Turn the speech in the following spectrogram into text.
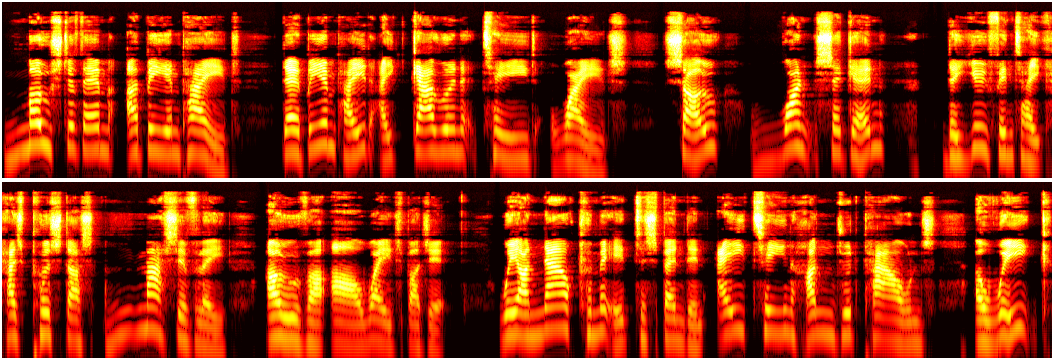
most of them are being paid. They're being paid a guaranteed wage. So, once again, the youth intake has pushed us massively over our wage budget. We are now committed to spending £1,800 a week.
